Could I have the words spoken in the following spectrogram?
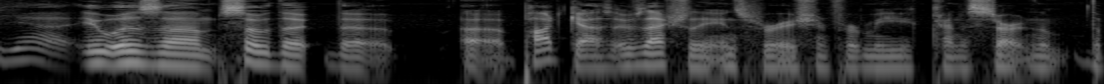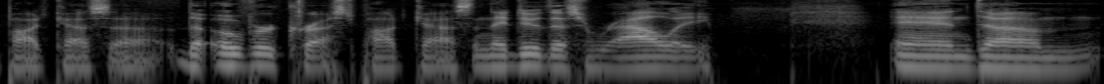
Yeah, it was. Um, so the the uh, podcast. It was actually inspiration for me, kind of starting the, the podcast, uh, the Overcrest podcast, and they do this rally, and um,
